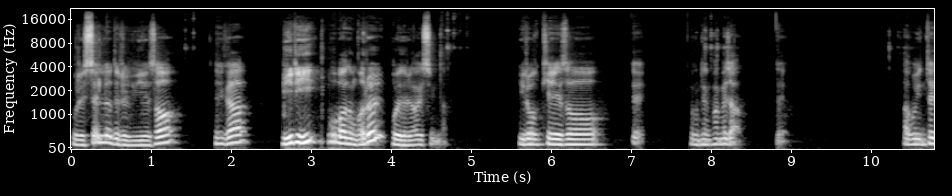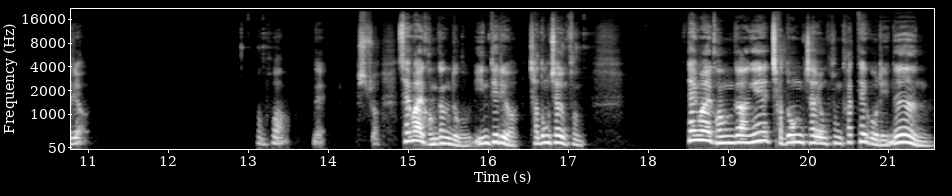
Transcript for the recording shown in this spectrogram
우리 셀러들을 위해서 제가 미리 뽑아놓은 거를 보여드리도록 하겠습니다. 이렇게 해서 네, 경쟁 판매자 네. 가구 인테리어 포함 네 보십시오. 생활 건강 도구 인테리어 자동차 용품 생활 건강의 자동차 용품 카테고리는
